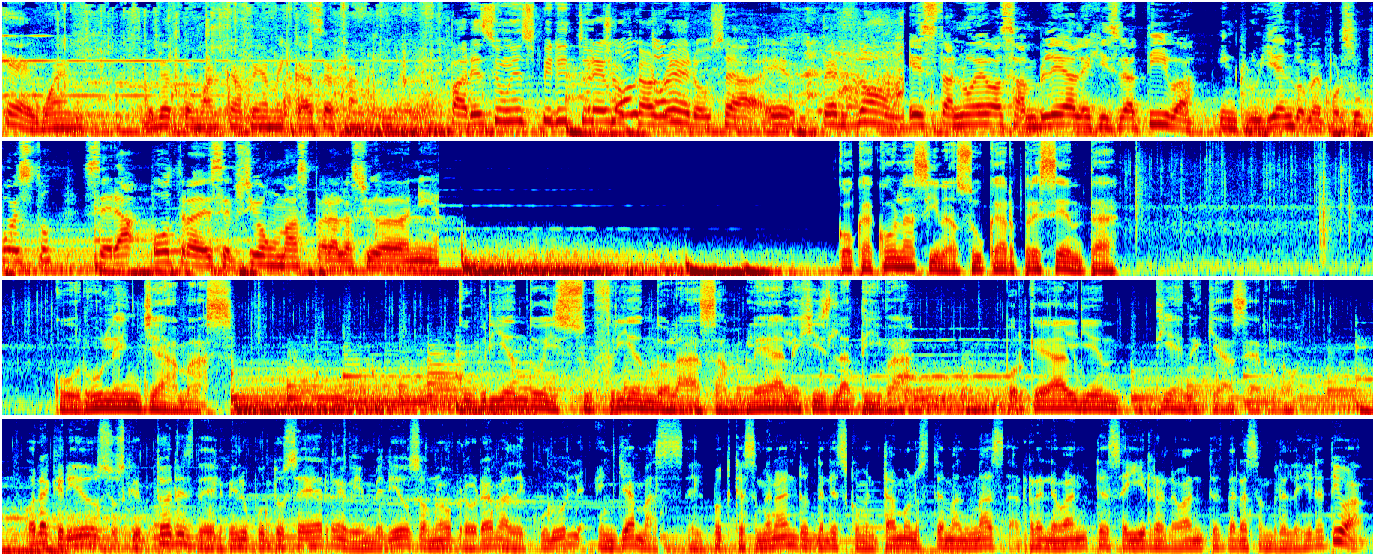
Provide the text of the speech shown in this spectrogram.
Qué bueno. Voy a tomar café a mi casa tranquilo. Parece un espíritu chocarrero, o sea, eh, perdón. Esta nueva Asamblea Legislativa, incluyéndome por supuesto, será otra decepción más para la ciudadanía. Coca-Cola sin azúcar presenta Curul en llamas, cubriendo y sufriendo la Asamblea Legislativa, porque alguien tiene que hacerlo. Hola queridos suscriptores de Delfino.cr, bienvenidos a un nuevo programa de Curul en Llamas, el podcast semanal donde les comentamos los temas más relevantes e irrelevantes de la Asamblea Legislativa.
